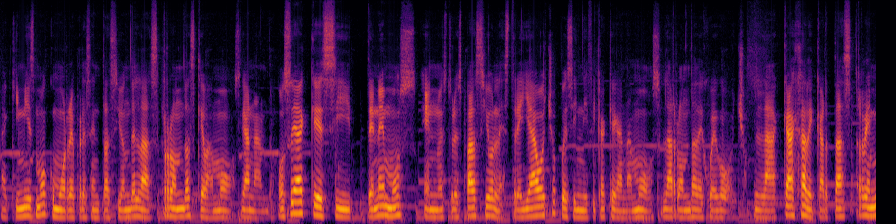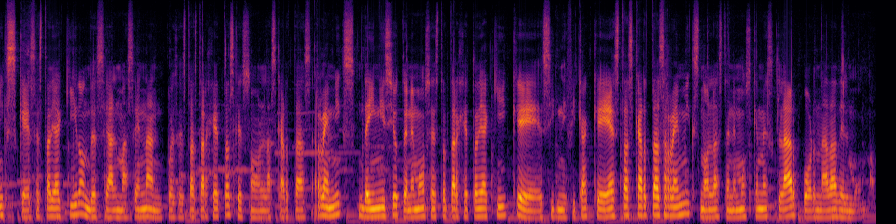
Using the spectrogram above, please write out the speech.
aquí mismo como representación de las rondas que vamos ganando. O sea que si tenemos en nuestro espacio la estrella 8, pues significa que ganamos la ronda de juego 8. La caja de cartas remix, que es esta de aquí, donde se almacenan pues estas tarjetas que son las cartas remix. De inicio tenemos esta tarjeta de aquí que significa que estas cartas remix no las tenemos que mezclar por nada del mundo.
